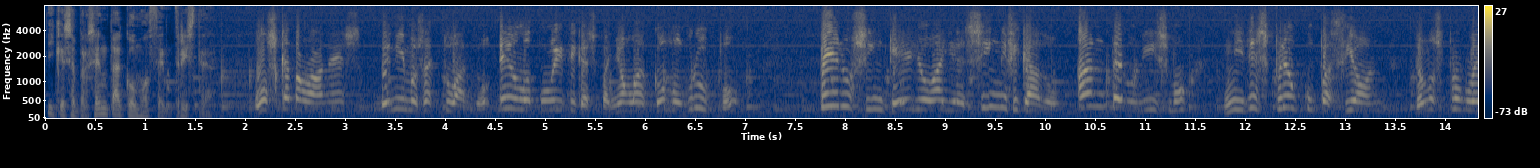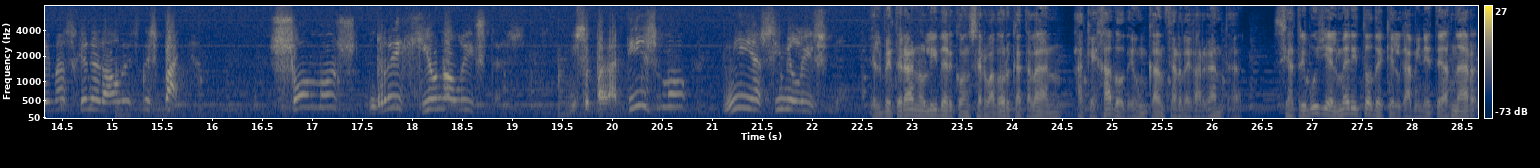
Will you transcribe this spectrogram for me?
y que se presenta como centrista. Los catalanes venimos actuando en la política española como grupo, pero sin que ello haya significado antagonismo ni despreocupación de los problemas generales de España. Somos regionalistas, ni separatismo ni asimilismo. El veterano líder conservador catalán, aquejado de un cáncer de garganta, se atribuye el mérito de que el gabinete Aznar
